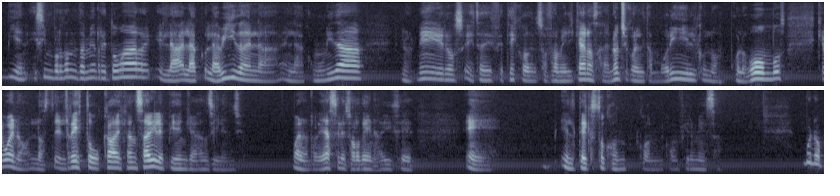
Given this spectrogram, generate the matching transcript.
Bien, es importante también retomar la, vida en la, en la, comunidad, los negros, este festejo de los afroamericanos a la noche con el tamboril, con los, los bombos, que bueno, el resto buscaba descansar y les piden que hagan silencio. Bueno, en realidad se les ordena, dice eh, el texto con, firmeza. Bueno,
